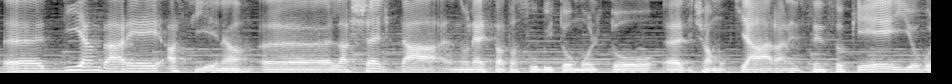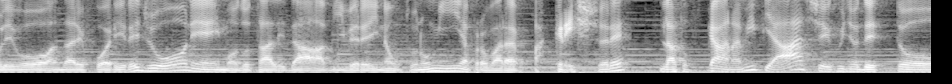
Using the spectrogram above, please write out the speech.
eh, di andare a Siena. Eh, la scelta non è stata subito molto, eh, diciamo, chiara, nel senso che io volevo andare fuori regione in modo tale da vivere in autonomia, provare a crescere. La Toscana mi piace, quindi ho detto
